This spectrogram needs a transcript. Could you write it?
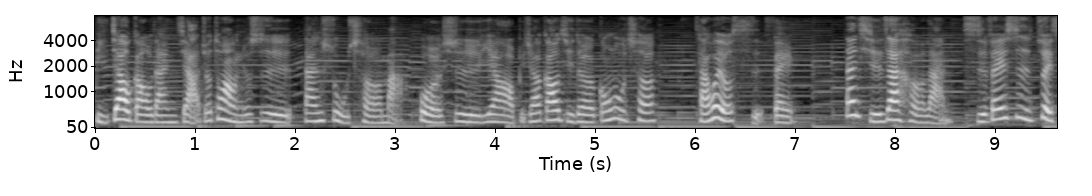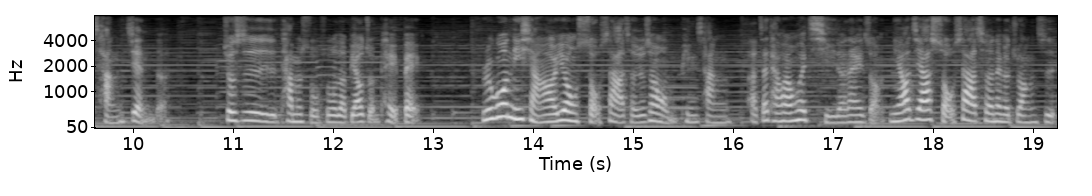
比较高单价，就通常就是单速车嘛，或者是要比较高级的公路车才会有死飞。但其实，在荷兰，死飞是最常见的。就是他们所说的标准配备。如果你想要用手刹车，就像我们平常呃在台湾会骑的那一种，你要加手刹车那个装置，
